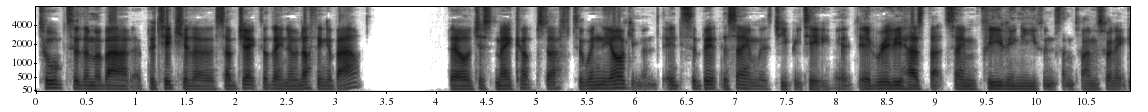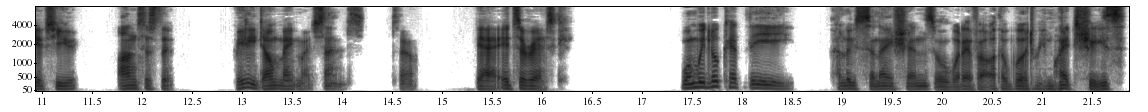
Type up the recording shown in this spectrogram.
talk to them about a particular subject that they know nothing about, they'll just make up stuff to win the argument. It's a bit the same with GPT. It, it really has that same feeling even sometimes when it gives you answers that really don't make much sense. So yeah, it's a risk. When we look at the hallucinations or whatever other word we might choose,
